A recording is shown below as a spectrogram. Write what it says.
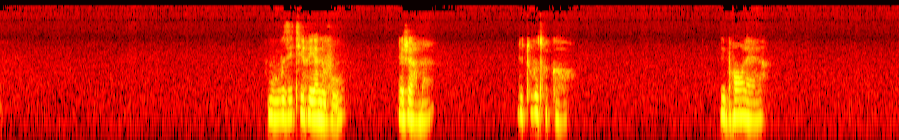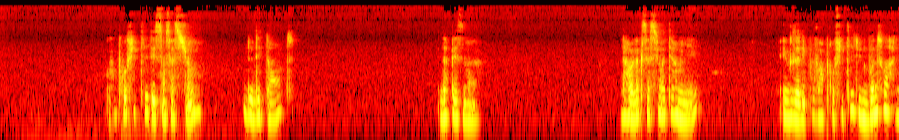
Vous vous étirez à nouveau, légèrement, de tout votre corps, les bras en l'air. Vous profitez des sensations de détente, d'apaisement. La relaxation est terminée et vous allez pouvoir profiter d'une bonne soirée.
